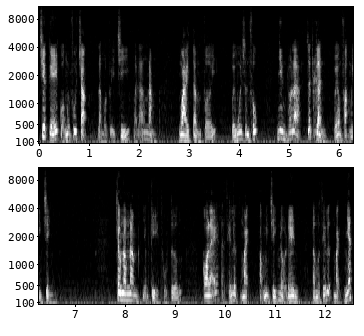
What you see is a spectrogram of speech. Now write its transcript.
Chiếc ghế của Nguyễn Phú Trọng là một vị trí mà đã nằm ngoài tầm với với Nguyễn Xuân Phúc, nhưng nó là rất gần với ông Phạm Minh Chính. Trong 5 năm nhiệm kỳ Thủ tướng, có lẽ là thế lực mạnh Phạm Minh Chính nổi lên là một thế lực mạnh nhất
